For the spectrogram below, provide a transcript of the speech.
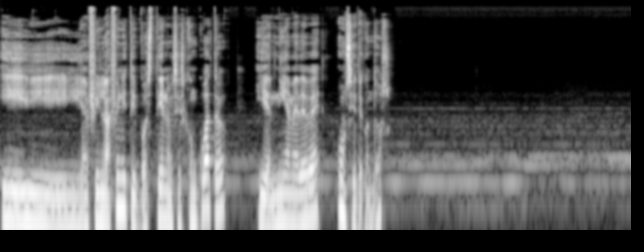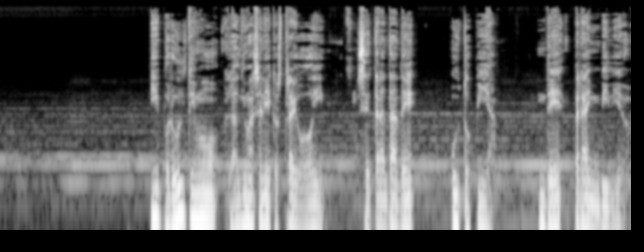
Y en Film Affinity pues tiene un 6,4 y en IMDB un 7,2. Y por último, la última serie que os traigo hoy se trata de Utopía, de Prime Video.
